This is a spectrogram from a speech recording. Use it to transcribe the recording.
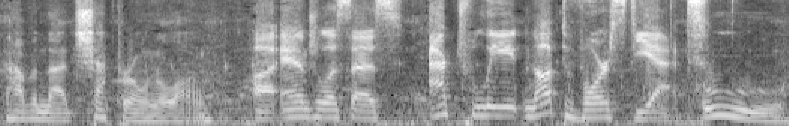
having that chaperone along. Uh, Angela says, actually not divorced yet. Ooh,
